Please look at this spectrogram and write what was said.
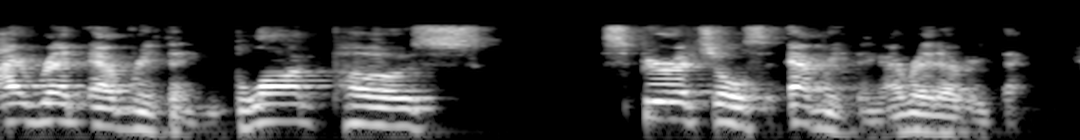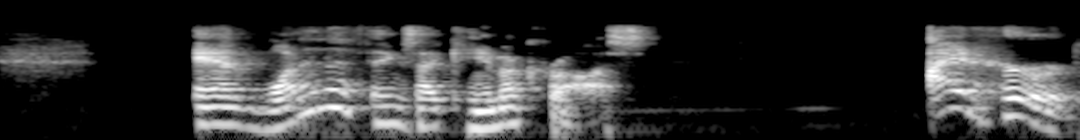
I, I read everything blog posts, spirituals, everything. I read everything. And one of the things I came across, I had heard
